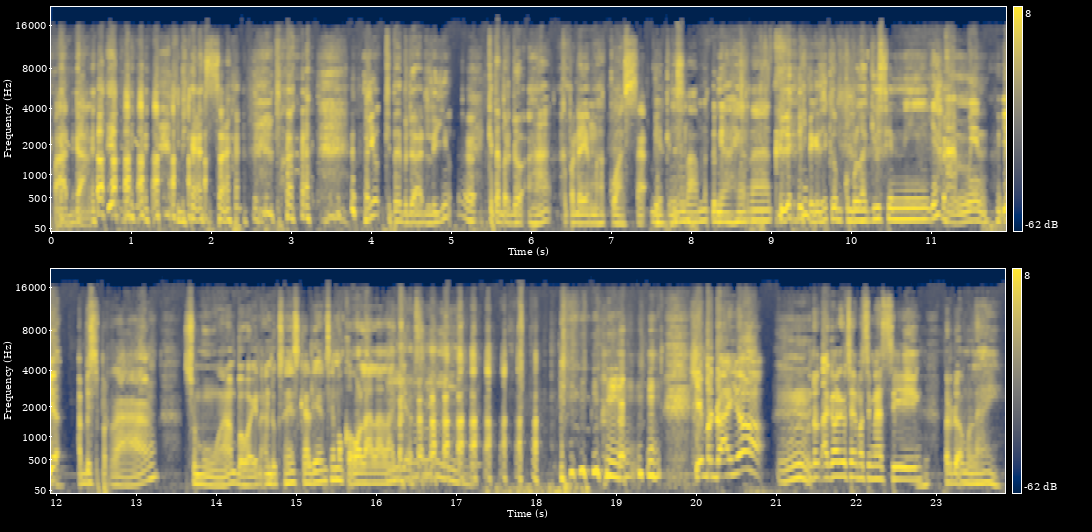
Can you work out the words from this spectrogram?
padang. Biasa. Yuk kita berdoa dulu yuk. Kita berdoa kepada yang maha kuasa biar kita selamat dunia akhirat. Biar kita kumpul lagi di sini ya. Amin. ya abis perang semua bawain anduk saya sekalian. Saya mau ke olala lagi. Ya berdoa yuk. Menurut agama kepercayaan masing-masing. Berdoa mulai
